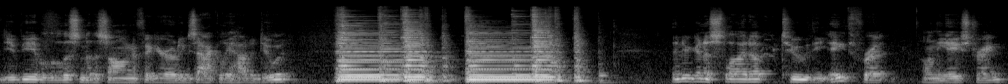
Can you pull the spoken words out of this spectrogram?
You'd be able to listen to the song and figure out exactly how to do it. Then you're going to slide up to the 8th fret on the A string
